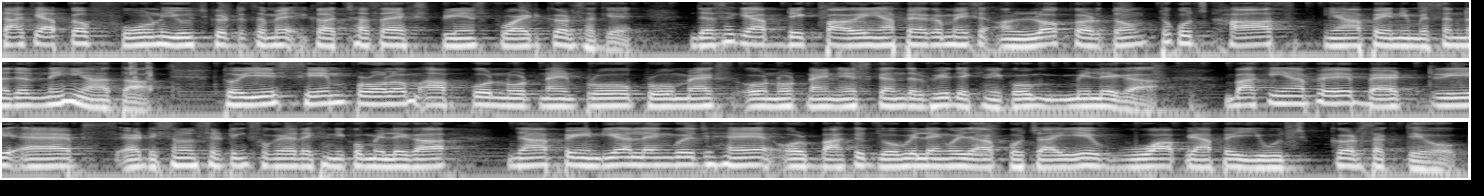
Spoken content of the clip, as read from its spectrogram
ताकि आपका फ़ोन यूज़ करते समय एक अच्छा सा एक्सपीरियंस प्रोवाइड कर सके। जैसे कि आप देख पाओगे यहाँ पे अगर मैं इसे अनलॉक करता हूँ तो कुछ खास यहाँ पे एनिमेशन नज़र नहीं आता। तो ये सेम प्रॉब्लम आपको नोट 9 प्रो प्रो मैक्स और नोट 9s के अंदर भी देखने को मिलेगा। बाकी यहाँ पे बैटरी एप्स एडिशनल सेटिंग्स वगैरह देखने को मिलेगा। जहाँ पे इंडिया लैंग्वेज है और बाकी जो भी लैंग्वेज आपको चाहिए, वो आप यहाँ पे यूज़ कर सकते हो।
